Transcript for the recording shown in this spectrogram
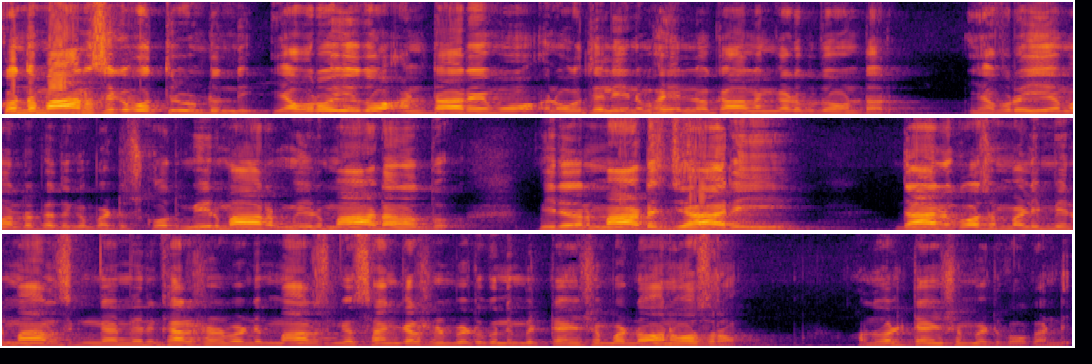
కొంత మానసిక ఒత్తిడి ఉంటుంది. ఎవరో ఏదో అంటారేమో అని ఒక తెలియని భయంలో కాలం గడుపుతూ ఉంటారు. ఎవరో ఏమన్నారో పెద్దగా పట్టించుకోవద్దు మీరు మా మీరు మాట అనద్దు. మీరు ఏదైనా మాట జారి దానికోసం మళ్ళీ మీరు మానసికంగా మీరు ఘర్షణ పడి మానసికంగా సంఘర్షణ పెట్టుకుని మీరు టెన్షన్ పడడం అనవసరం. అందువల్ల టెన్షన్ పెట్టుకోకండి.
